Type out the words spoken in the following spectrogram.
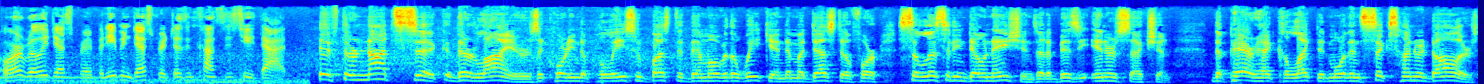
or really desperate. But even desperate doesn't constitute that. If they're not sick, they're liars, according to police who busted them over the weekend in Modesto for soliciting donations at a busy intersection. The pair had collected more than $600,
